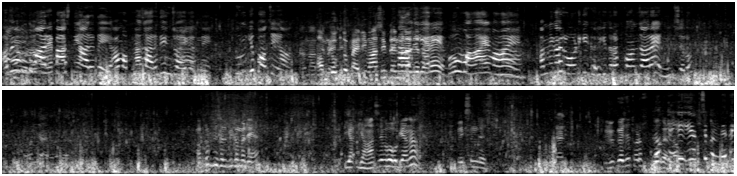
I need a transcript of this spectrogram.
अबे हम तुम्हारे पास नहीं आ रहे थे। हम अपना जा रहे थे एंजॉय करने। क्यों पहुँचे यहाँ? हम लोग तो पहली वहाँ से प्लान बना लिया था। वो वहाँ है वहाँ है। हमने कहा रोड के घर की तरफ़ कौन जा रहा है? नीचे चलो। अब तो फिसल भी कम रहे हैं। यहाँ से वो हो गया ना। रुको जी थोड़ा लोग ये अच्छे बंदे थे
